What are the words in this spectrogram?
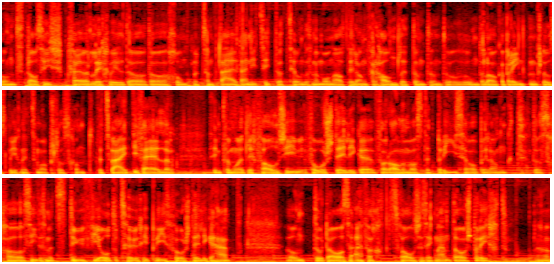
und das ist gefährlich, weil da, da kommt man zum Teil dann in die Situation, dass man monatelang verhandelt und, und Unterlagen bringt und am Schluss gleich nicht zum Abschluss kommt. Der zweite Fehler sind vermutlich falsche Vorstellungen, vor allem was den Preis anbelangt. Das kann sein, dass man zu tiefe oder zu hohe Preisvorstellungen hat und durch das einfach das falsche Segment anspricht. Ja,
